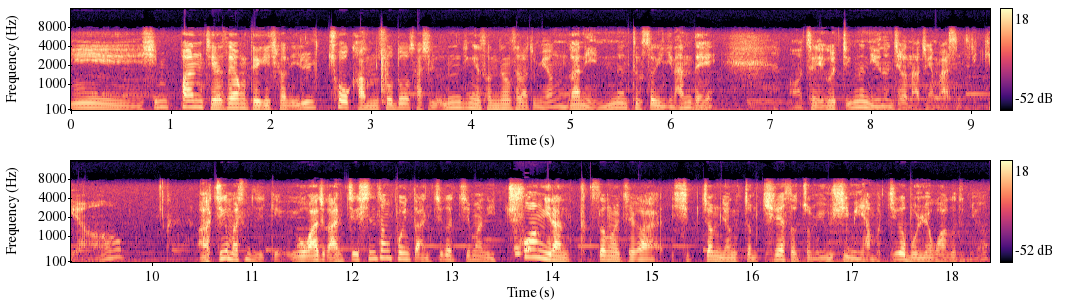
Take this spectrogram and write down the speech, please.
이 심판 재사용 대기 시간 1초 감소도 사실 응징의 선정사랑 좀 연관이 있는 특성이긴 한데 어, 제가 이걸 찍는 이유는 제가 나중에 말씀드릴게요. 아 지금 말씀드릴게요. 이거 아직 안 찍, 신성 포인트 안 찍었지만 이 추앙이란 특성을 제가 10.0.7에서 좀 유심히 한번 찍어보려고 하거든요.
